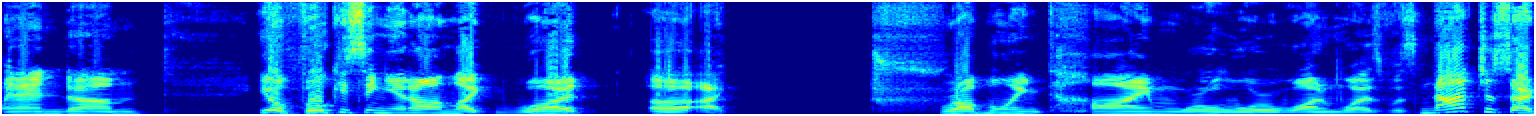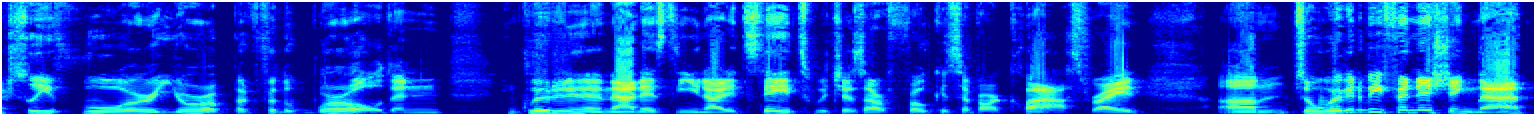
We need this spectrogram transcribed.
And um, you know, focusing in on like what uh, a troubling time World War One was was not just actually for Europe, but for the world, and included in that is the United States, which is our focus of our class, right? Um, so we're going to be finishing that.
